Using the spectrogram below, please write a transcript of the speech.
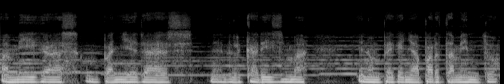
amigas, compañeras en el carisma, en un pequeño apartamento.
